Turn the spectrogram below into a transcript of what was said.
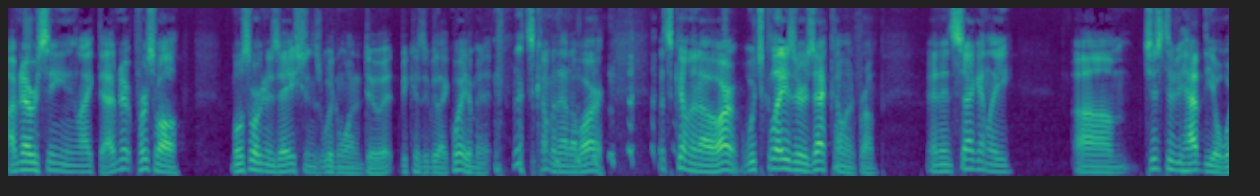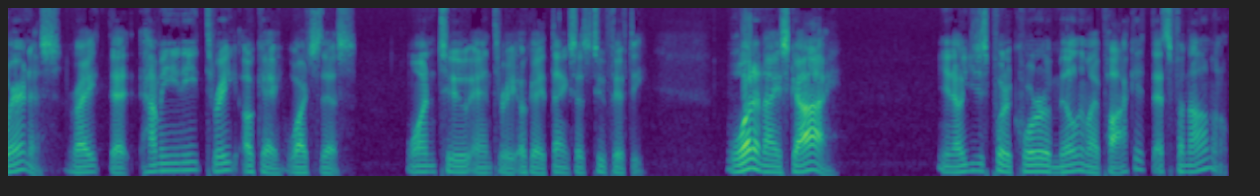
I've never seen anything like that. I've never, first of all, most organizations wouldn't want to do it because they'd be like, "Wait a minute, that's coming out of our, that's coming out of our. Which Glazer is that coming from?" And then secondly, um, just to have the awareness, right? That how many you need? Three. Okay, watch this. One, two, and three. Okay, thanks. That's two fifty. What a nice guy. You know, you just put a quarter of a mil in my pocket. That's phenomenal.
